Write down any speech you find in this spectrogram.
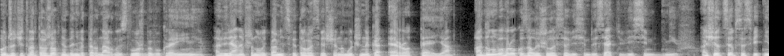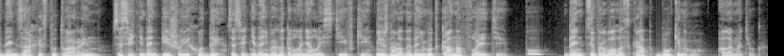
Отже, 4 жовтня День ветеринарної служби в Україні. А віряни вшановують пам'ять святого священомученика Еротея. А до Нового року залишилося 88 днів. А ще це Всесвітній день захисту тварин, Всесвітній день пішої ходи, Всесвітній день виготовлення листівки, Міжнародний день гудка на флейті, Пу. День цифрового скраббукінгу, але матюк,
